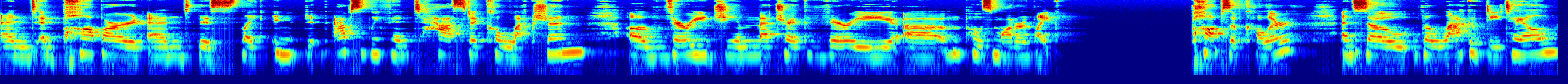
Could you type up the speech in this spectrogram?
and and pop art, and this like in, absolutely fantastic collection of very geometric, very um, postmodern like pops of color. And so the lack of detail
